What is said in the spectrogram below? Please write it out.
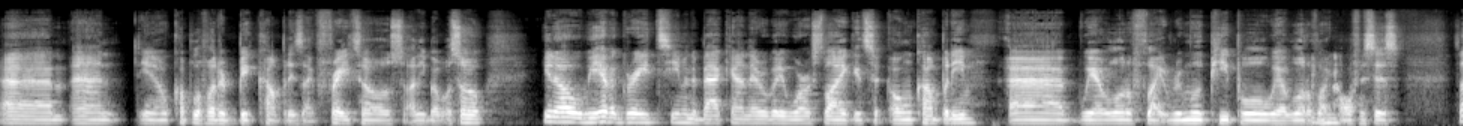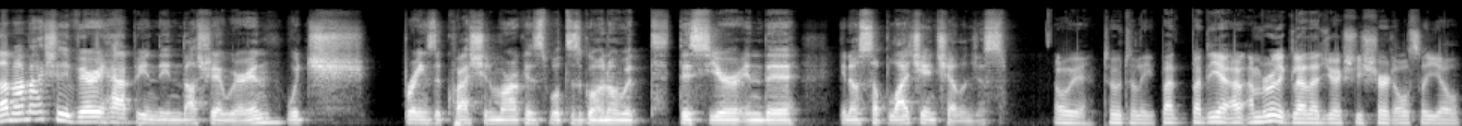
um, and you know a couple of other big companies like Freightos, Alibaba. So you know, we have a great team in the back end. Everybody works like its own company. Uh, we have a lot of like remote people. We have a lot of like mm-hmm. offices. So I'm, I'm actually very happy in the industry that we're in, which brings the question mark is what is going on with this year in the you know supply chain challenges. Oh yeah, totally. But but yeah, I'm really glad that you actually shared also your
